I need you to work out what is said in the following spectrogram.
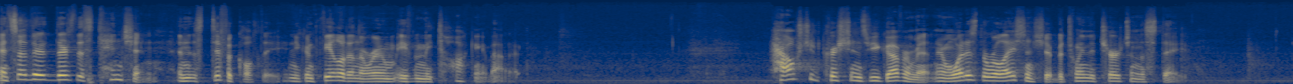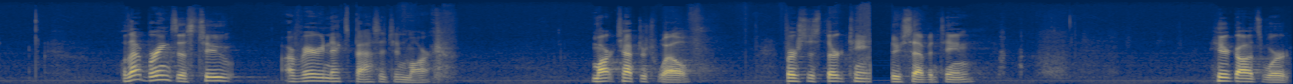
And so there, there's this tension and this difficulty, and you can feel it in the room, even me talking about it. How should Christians view government, and what is the relationship between the church and the state? Well, that brings us to our very next passage in Mark. Mark chapter 12, verses 13 through 17. Hear God's word.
